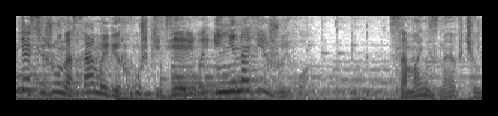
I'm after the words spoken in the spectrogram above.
я сижу на самой верхушке дерева и ненавижу его. Сама не знаю, в чем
